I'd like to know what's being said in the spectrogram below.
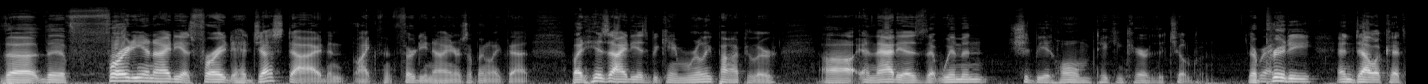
The the Freudian ideas. Freud had just died in like 39 or something like that. But his ideas became really popular uh, and that is that women should be at home taking care of the children. They're Right. pretty and delicate.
